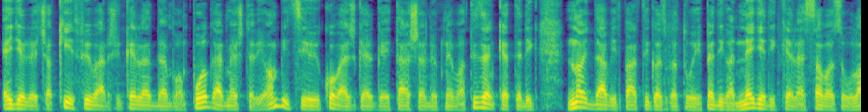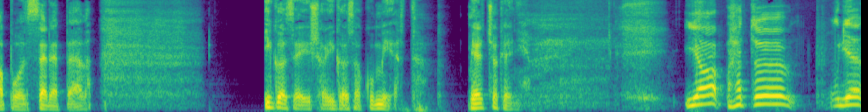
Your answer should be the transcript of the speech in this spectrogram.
Egyelőre csak két fővárosi kerületben van van polgármesteri ambíciójú, Kovács Gergely társelnök neve a 12 Nagy Dávid pártigazgatói pedig a negyedik kelet szavazó lapon szerepel. Igaz-e és ha igaz, akkor miért? Miért csak ennyi? Ja, hát ugye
